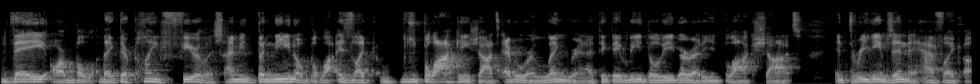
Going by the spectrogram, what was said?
they are like they're playing fearless. I mean, Bonino is like blocking shots everywhere. Lindgren, I think they lead the league already in block shots. In three games in, they have like a,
